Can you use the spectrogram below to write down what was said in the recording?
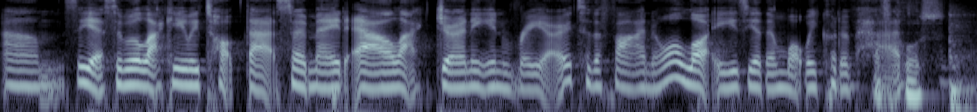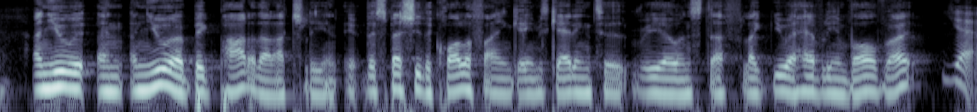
Um, so yeah, so we were lucky we topped that. So it made our like journey in Rio to the final a lot easier than what we could have had. Of course. And you were, and, and you were a big part of that actually, especially the qualifying games, getting to Rio and stuff. Like you were heavily involved, right? Yeah.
